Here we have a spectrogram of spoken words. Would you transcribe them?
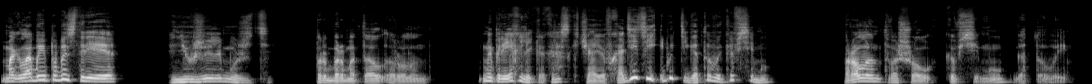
Могла бы и побыстрее. — Неужели можете? — пробормотал Роланд. — Мы приехали как раз к чаю. Входите и будьте готовы ко всему. Роланд вошел ко всему готовый.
